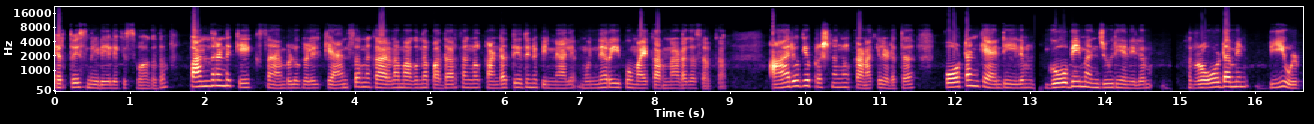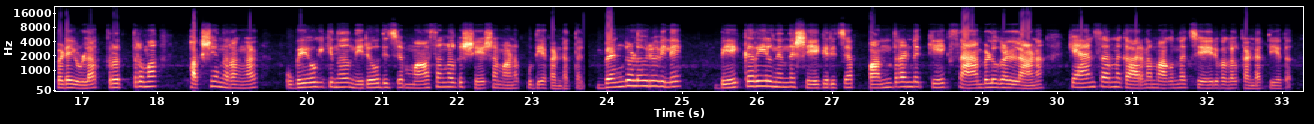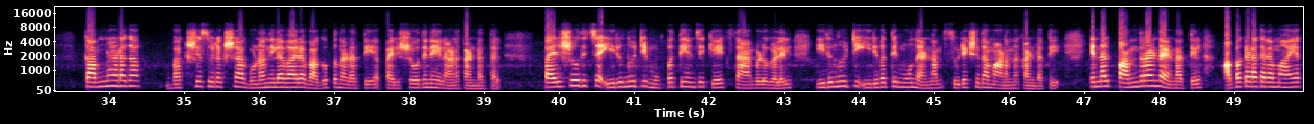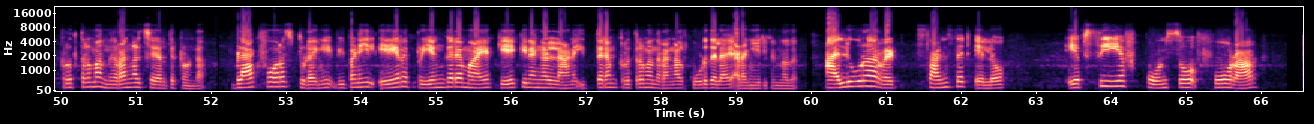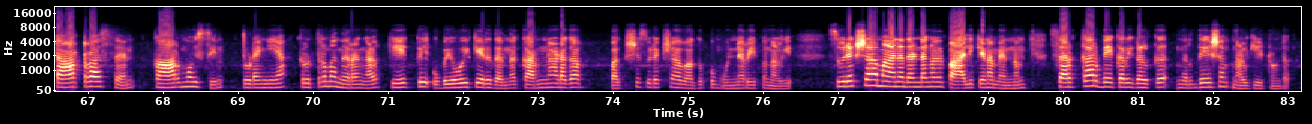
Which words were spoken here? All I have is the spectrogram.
എർത്വേസ് മീഡിയയിലേക്ക് സ്വാഗതം. പന്ത്രണ്ട് കേക്ക് സാമ്പിളുകളിൽ ക്യാൻസറിന് കാരണമാകുന്ന പദാർത്ഥങ്ങൾ കണ്ടെത്തിയതിനു പിന്നാലെ മുന്നറിയിപ്പുമായി കർണാടക സർക്കാർ. ആരോഗ്യ പ്രശ്നങ്ങൾ കണക്കിലെടുത്ത് കോട്ടൺ കാൻഡിയിലും ഗോബി മഞ്ചൂരിയനിലും റോഡമിൻ ബി ഉൾപ്പെടെയുള്ള കൃത്രിമ ഭക്ഷ്യനിറങ്ങൾ ഉപയോഗിക്കുന്നത് നിരോധിച്ച് മാസങ്ങൾക്ക് ശേഷമാണ് പുതിയ കണ്ടെത്തൽ. ബംഗളൂരുവിലെ ബേക്കറിയിൽ നിന്ന് ശേഖരിച്ച പന്ത്രണ്ട് കേക്ക് സാമ്പിളുകളിലാണ് ക്യാൻസറിന് കാരണമാകുന്ന ചേരുവകൾ കണ്ടെത്തിയത്. കർണാടക ഭക്ഷ്യസുരക്ഷാ ഗുണനിലവാര വകുപ്പ് നടത്തിയ പരിശോധനയിലാണ് കണ്ടെത്തൽ. പരിശോധിച്ച ഇരുന്നൂറ്റി മുപ്പത്തിയഞ്ച് കേക്ക് സാമ്പിളുകളിൽ ഇരുന്നൂറ്റി ഇരുപത്തിമൂന്ന് എണ്ണം സുരക്ഷിതമാണെന്ന് കണ്ടെത്തി. എന്നാൽ പന്ത്രണ്ട് എണ്ണത്തിൽ അപകടകരമായ കൃത്രിമ നിറങ്ങൾ ചേർത്തിട്ടുണ്ട്. ബ്ലാക്ക് ഫോറസ്റ്റ് തുടങ്ങി വിപണിയിൽ ഏറെ പ്രിയങ്കരമായ കേക്ക് ഇനങ്ങളിലാണ് ഇത്തരം കൃത്രിമ നിറങ്ങൾ കൂടുതലായി അടങ്ങിയിരിക്കുന്നത്. Allura red sunset yellow F C F ponceau four R tartrazine carmoisine തുടങ്ങിയ കൃത്രിമ നിറങ്ങൾ കേക്കിൽ ഉപയോഗിക്കരുതെന്ന് കർണാടക ഭക്ഷ്യസുരക്ഷാ വകുപ്പ് മുന്നറിയിപ്പ് നൽകി. സുരക്ഷാ മാനദണ്ഡങ്ങൾ പാലിക്കണമെന്നും സർക്കാർ ബേക്കറികൾക്ക് നിർദ്ദേശം നൽകിയിട്ടുണ്ട്.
